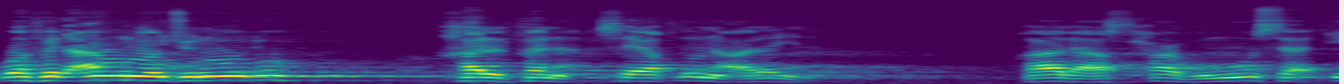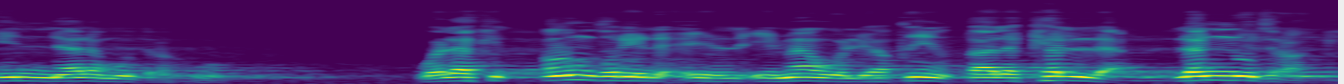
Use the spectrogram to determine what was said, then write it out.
وفرعون وجنوده خلفنا سيقضون علينا. قال أصحاب موسى إنا لمدركون. ولكن انظر إلى الإيمان واليقين قال كلا لن ندرك.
